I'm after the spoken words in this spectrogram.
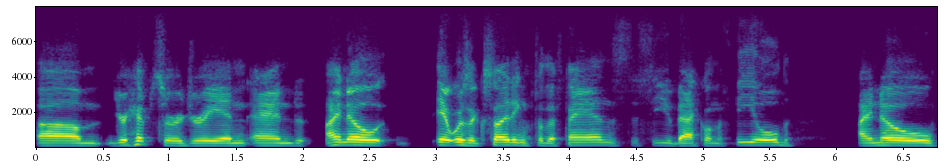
um, your hip surgery, and and I know it was exciting for the fans to see you back on the field. I know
